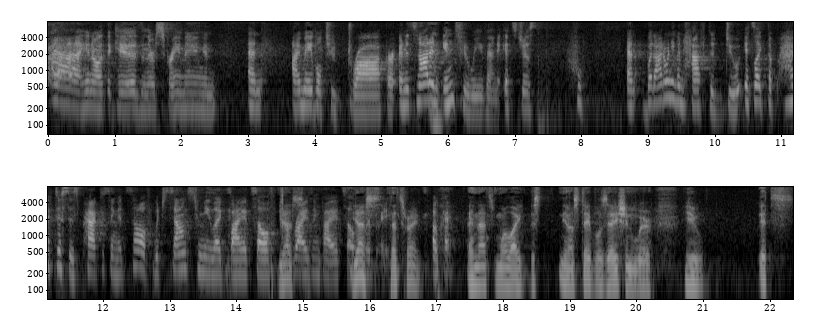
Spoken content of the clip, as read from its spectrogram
ah, you know, at the kids, and they're screaming, and and I'm able to drop, or and it's not Hmm. an into even. It's just. And, but I don't even have to do it's like the practice is practicing itself, which sounds to me like by itself, Yes. arising by itself, Yes, liberating. that's right. Okay. and that's more like this you know stabilization where you it's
